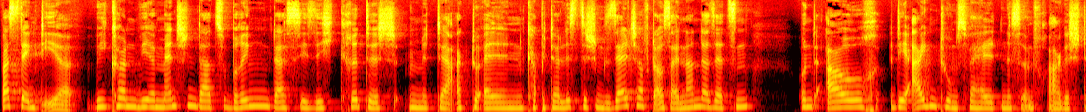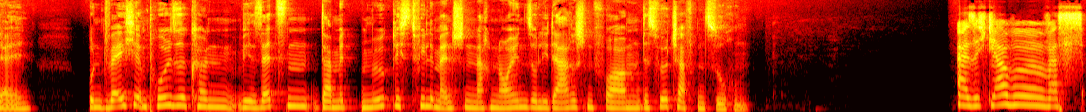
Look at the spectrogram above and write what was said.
Was denkt ihr? Wie können wir Menschen dazu bringen, dass sie sich kritisch mit der aktuellen kapitalistischen Gesellschaft auseinandersetzen und auch die Eigentumsverhältnisse in Frage stellen? Und welche Impulse können wir setzen, damit möglichst viele Menschen nach neuen solidarischen Formen des Wirtschaftens suchen? Also ich glaube, was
